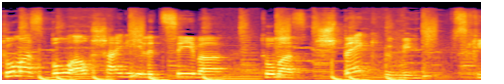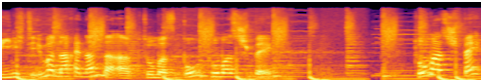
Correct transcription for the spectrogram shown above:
Thomas Bo, auch Shiny Elizeba. Thomas Speck, irgendwie screen ich die immer nacheinander ab. Thomas Bo, Thomas Speck. Thomas Speck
